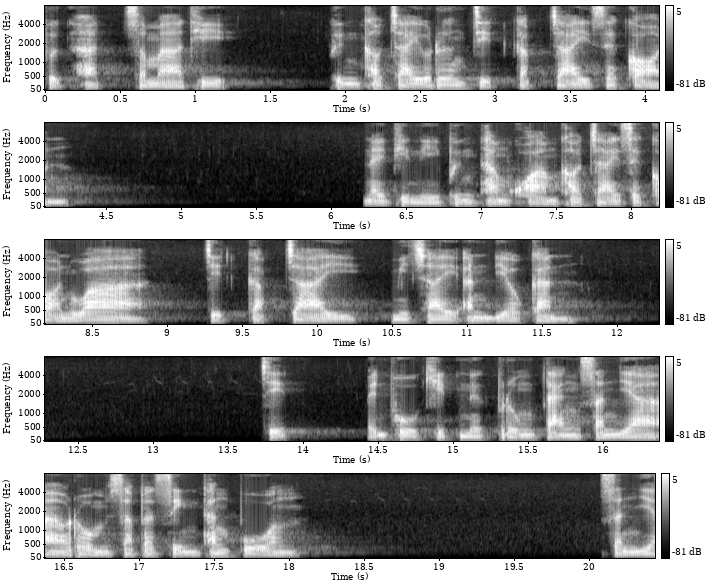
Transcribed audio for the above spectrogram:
ฝึกหัดสมาธิ พึงเข้าใจเรื่องจิตกับใจเสียก่อน ในที่นี้พึงทำความเข้าใจเสียก่อนว่า จิตกับใจมิใช่อันเดียวกัน จิตเป็นผู้คิดนึกปรุงแต่งสัญญาอารมณ์สรรพสิ่งทั้งปวง สัญญ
